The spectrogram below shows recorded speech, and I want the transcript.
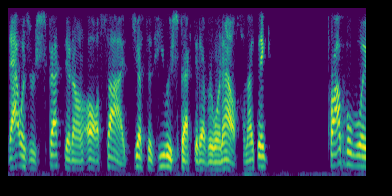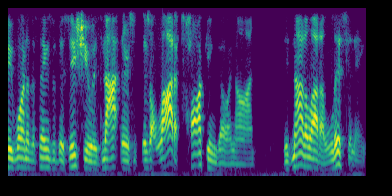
That was respected on all sides, just as he respected everyone else. And I think probably one of the things with this issue is not there's there's a lot of talking going on. There's not a lot of listening.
